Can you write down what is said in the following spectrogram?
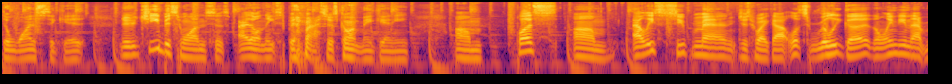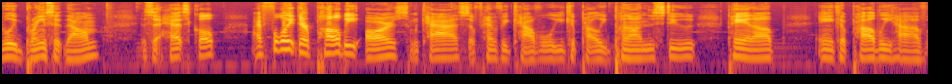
the ones to get. They're the cheapest ones since I don't think Spin Master's gonna make any. Um, plus, um, at least Superman, just what I got, looks really good. The only thing that really brings it down is the head sculpt. I feel like there probably are some casts of Henry Cavill you could probably put on this dude, pay it up, and you could probably have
